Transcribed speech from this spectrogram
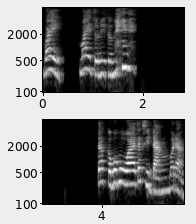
ไม่ไม่ตัวนี้ก็มีแต่ก็บ่ฮู้ว่าจักสิดังบ่ดัง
